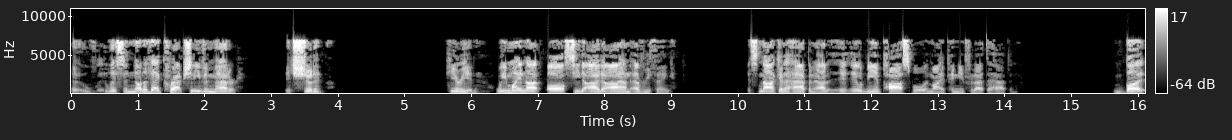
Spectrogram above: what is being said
Uh, listen, none of that crap should even matter. It shouldn't. Period. We might not all see the eye to eye on everything. It's not going to happen. It would be impossible, in my opinion, for that to happen. But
